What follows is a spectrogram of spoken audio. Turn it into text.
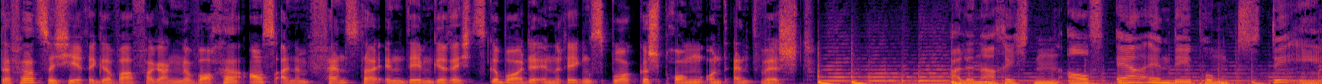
Der 40-Jährige war vergangene Woche aus einem Fenster in dem Gerichtsgebäude in Regensburg gesprungen und entwischt. Alle Nachrichten auf rnd.de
